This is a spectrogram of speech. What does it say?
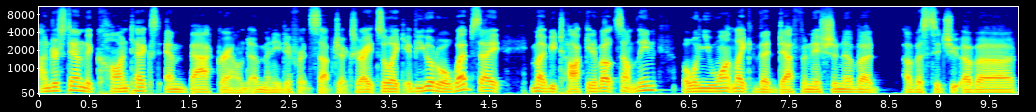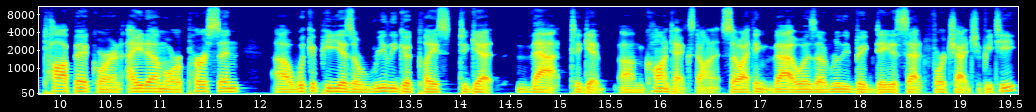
understand the context and background of many different subjects, right? So, like if you go to a website, it might be talking about something, but when you want like the definition of a of a situ of a topic or an item or a person, uh, Wikipedia is a really good place to get that to get um, context on it. So I think that was a really big data set for ChatGPT.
